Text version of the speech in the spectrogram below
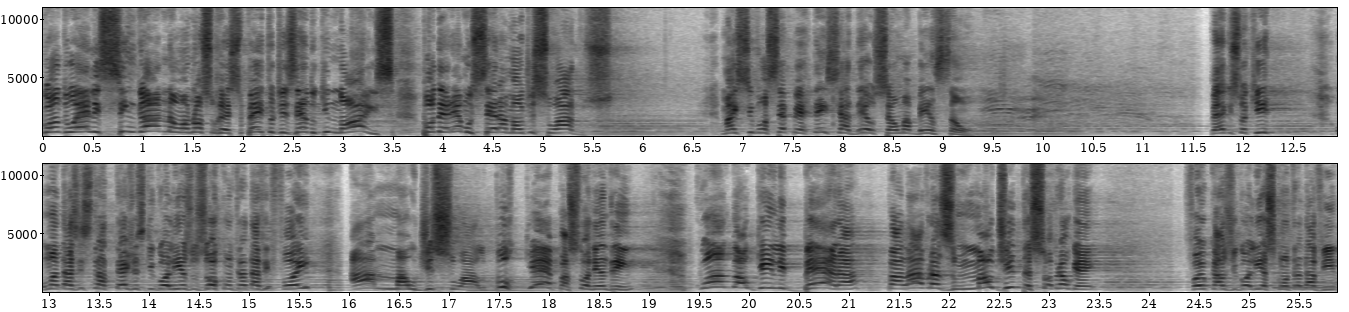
quando eles se enganam a nosso respeito, dizendo que nós poderemos ser amaldiçoados. Mas se você pertence a Deus, é uma benção. Pega isso aqui. Uma das estratégias que Golias usou contra Davi foi amaldiçoá-lo. Por quê, pastor Leandrinho? Quando alguém libera palavras malditas sobre alguém, foi o caso de Golias contra Davi.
